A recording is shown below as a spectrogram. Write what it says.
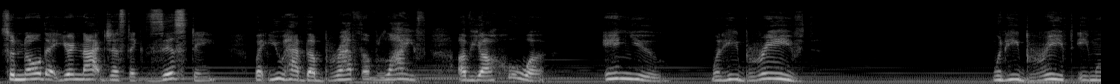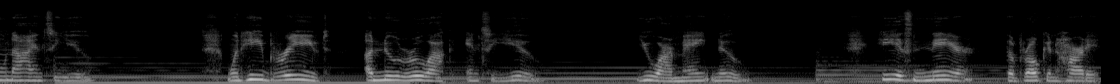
So know that you're not just existing, but you have the breath of life of Yahuwah in you when He breathed. When He breathed Imunah into you. When He breathed a new Ruach into you. You are made new. He is near the brokenhearted,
